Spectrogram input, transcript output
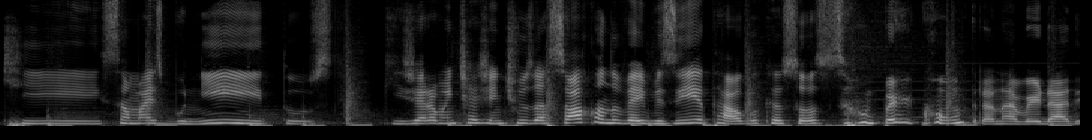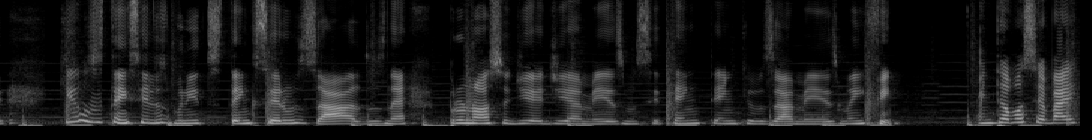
Que são mais bonitos, que geralmente a gente usa só quando vem visita, algo que eu sou super contra, na verdade. Que os utensílios bonitos têm que ser usados, né? Pro nosso dia a dia mesmo. Se tem, tem que usar mesmo, enfim. Então você vai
